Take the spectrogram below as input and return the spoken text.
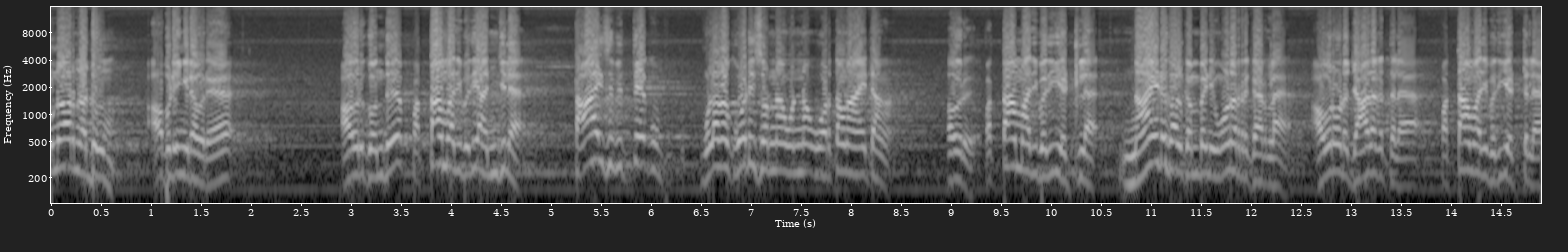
உணர் நடும் அப்படிங்கிறவர். அவருக்கு வந்து பத்தாம் அதிபதி அஞ்சில். டாய்ஸ் வித்தே உலக கோடி சொன்ன ஒன்று ஒருத்தவனை ஆயிட்டாங்க. அவர் பத்தாம் அதிபதி எட்டில். நாயுடுகால் கம்பெனி ஓனர் இருக்கார்ல அவரோட ஜாதகத்தில் பத்தாம் அதிபதி எட்டில்.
